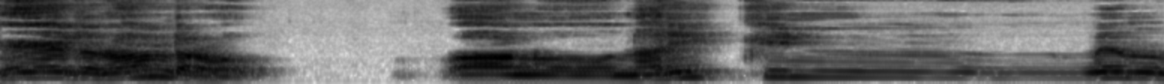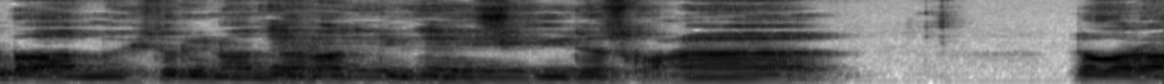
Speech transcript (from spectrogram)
すか？えーと、なんだろう。あの、成金メンバーの一人なんだなっていう認識ですかね。だから、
